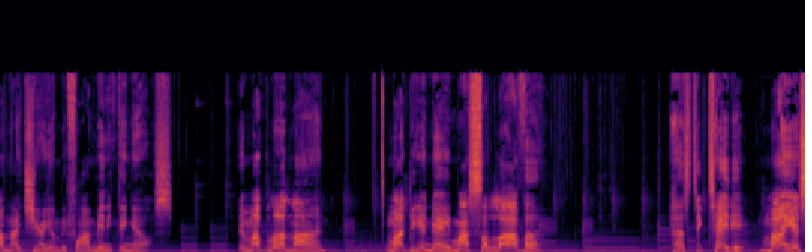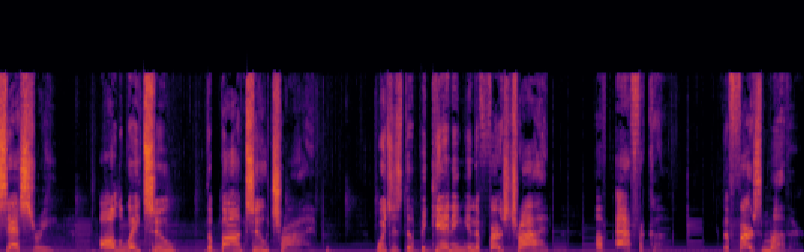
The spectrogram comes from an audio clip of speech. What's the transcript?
I'm Nigerian before I'm anything else. And my bloodline, my DNA, my saliva has dictated my ancestry all the way to the Bantu tribe, which is the beginning in the first tribe of Africa, the first mother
